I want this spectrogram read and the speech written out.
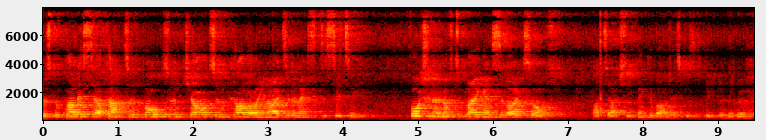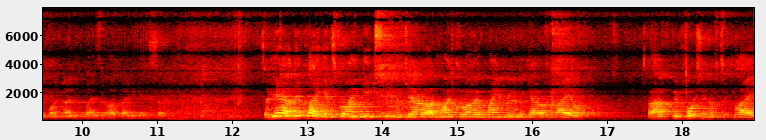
Crystal Palace, Southampton, Bolton, Charlton, Carlisle United and Exeter City. Fortunate enough to play against the likes of, I have to actually think about this because there's people in the room that won't know the players that I played against. So, so yeah, I did play against Ryan Giggs, Steven Gerrard, Michael Owen, Wayne Rooney, Gareth Bale. I have been fortunate enough to play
